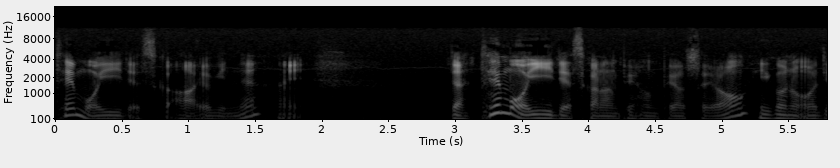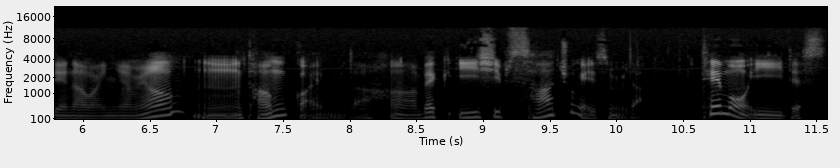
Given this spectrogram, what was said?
테모이 데스까? 아 여기 있네. 아니. 자, 테모이 데스까라는 표현 배웠어요. 이거는 어디에 나와 있냐면 음, 다음 과입니다. 어, 124쪽에 있습니다. 테모이 데스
